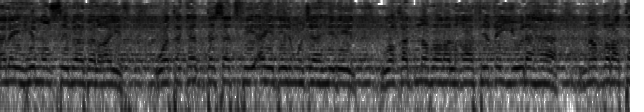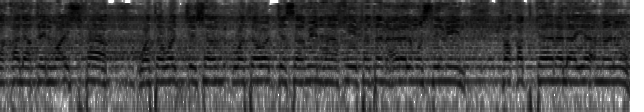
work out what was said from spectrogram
عليهم انصباب الغيث وتكدست في أيدي المجاهدين. وقد نظر الغافقي لها نظرة قلق وإشفاق وتوجس, وتوجس منها خيفة على المسلمين. فقد كان لا يأمن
